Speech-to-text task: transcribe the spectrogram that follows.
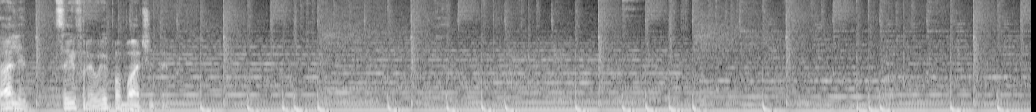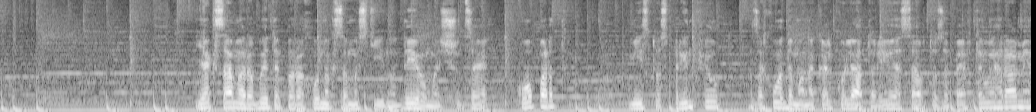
Далі цифри ви побачите. Як саме робити порахунок самостійно? Дивимось, що це Копарт, місто Спрінгфілд. Заходимо на калькулятор US AutoZP в Телеграмі.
